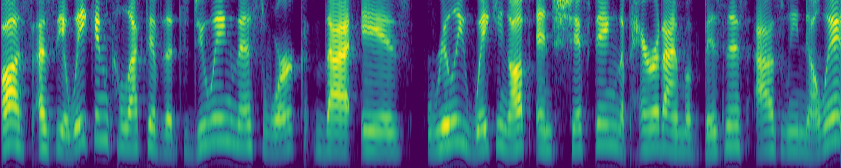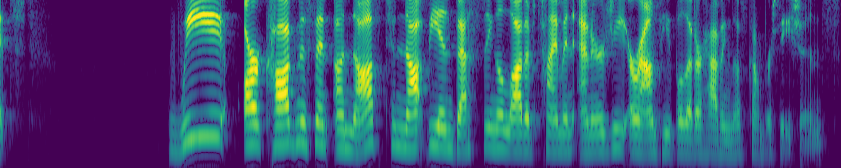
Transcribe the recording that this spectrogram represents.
Us, as the awakened collective that's doing this work, that is really waking up and shifting the paradigm of business as we know it we are cognizant enough to not be investing a lot of time and energy around people that are having those conversations.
